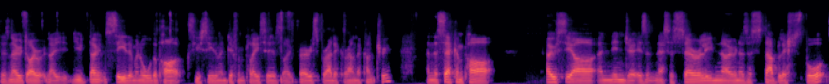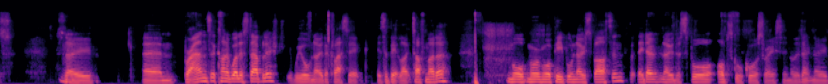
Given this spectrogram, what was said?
There's no direct, no, you, you don't see them in all the parks. You see them in different places, like very sporadic around the country. And the second part, OCR and Ninja isn't necessarily known as established sports. So um, brands are kind of well established. We all know the classic. It's a bit like Tough Mudder. More, more and more people know Spartan, but they don't know the sport obstacle course racing, or they don't know,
